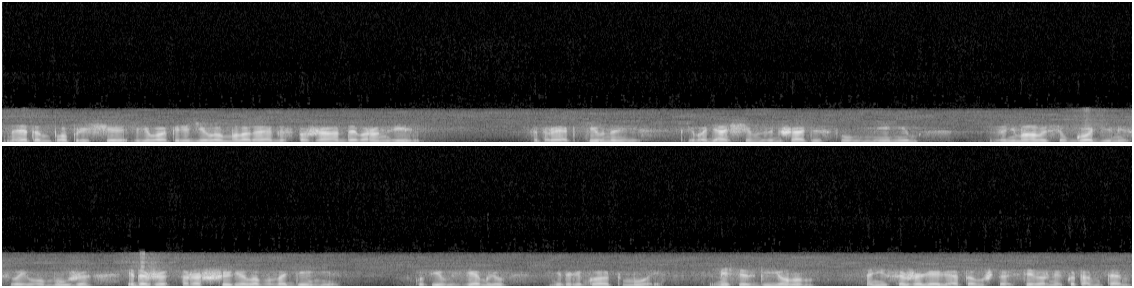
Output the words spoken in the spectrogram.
на этом поприще его опередила молодая госпожа де Варанвиль, которая активно и с приводящим замешательство умением занималась угодьями своего мужа и даже расширила владение, купив землю недалеко от моря. Вместе с Гийомом они сожалели о том, что северный Котантен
